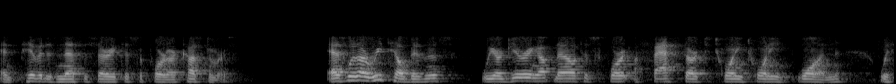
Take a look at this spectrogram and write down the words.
and pivot as necessary to support our customers. As with our retail business, we are gearing up now to support a fast start to 2021 with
